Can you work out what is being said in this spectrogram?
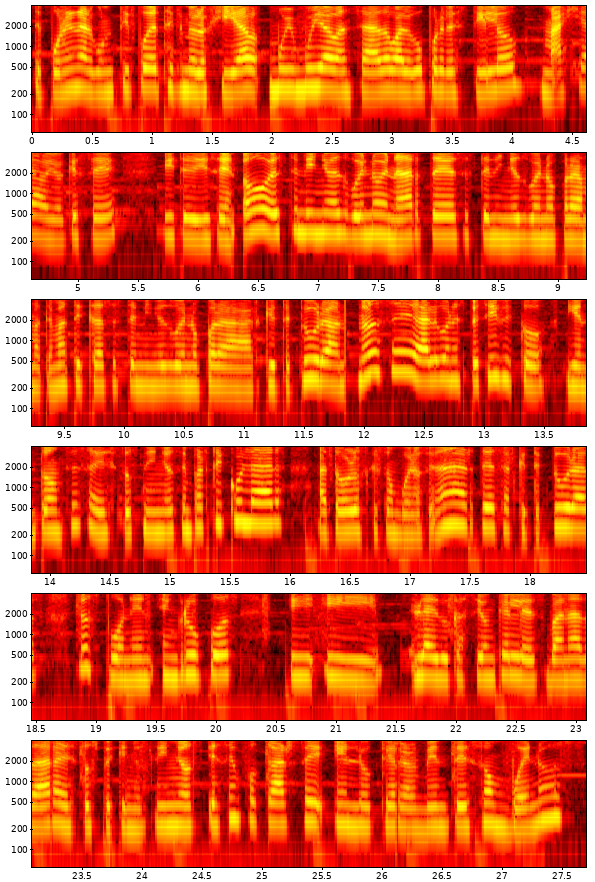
te ponen algún tipo de tecnología muy muy avanzada o algo por el estilo, magia o yo qué sé, y te dicen, oh, este niño es bueno en artes, este niño es bueno para matemáticas, este niño es bueno para arquitectura, no lo sé, algo en específico. Y entonces a estos niños en particular, a todos los que son buenos en artes, arquitecturas, los ponen en grupos y, y la educación que les van a dar a estos pequeños niños es enfocarse en lo que realmente son buenos.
